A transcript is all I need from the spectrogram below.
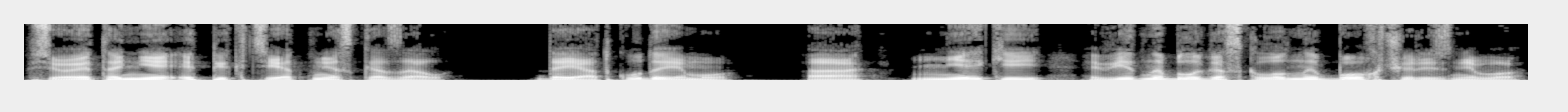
Все это не Эпиктет мне сказал. Да и откуда ему? А некий, видно, благосклонный бог через него.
